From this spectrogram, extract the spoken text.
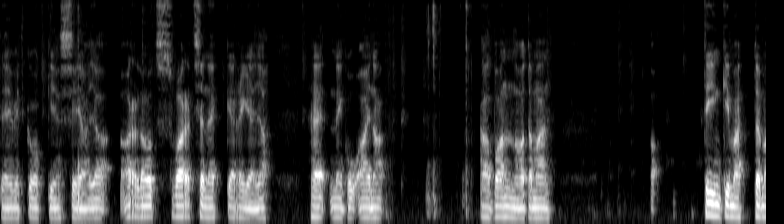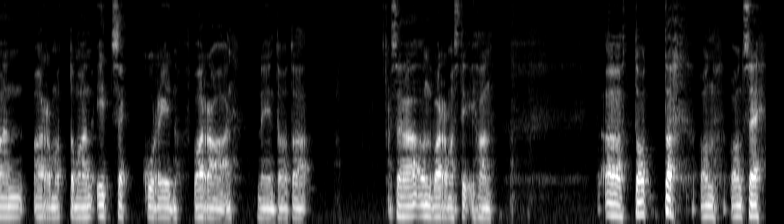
David Gogginsia ja Arnold Schwarzeneggeria. Ja he niin kuin aina vannoo tämän tinkimättömän, armottoman itsekurin varaan, niin tota, sehän on varmasti ihan äh, totta. On, on se,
